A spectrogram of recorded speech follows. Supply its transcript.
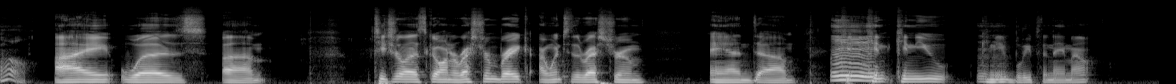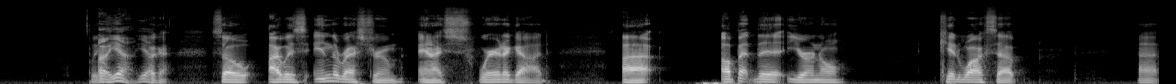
Oh, I was um, teacher let us go on a restroom break. I went to the restroom, and um, Mm. can, can can you can you bleep the name out? Oh, yeah, yeah. Okay. So I was in the restroom, and I swear to God, uh, up at the urinal, kid walks up. Uh, Are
